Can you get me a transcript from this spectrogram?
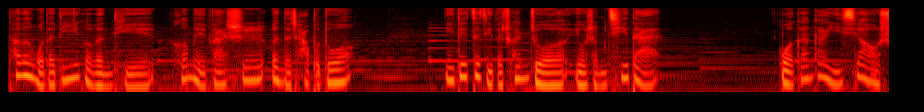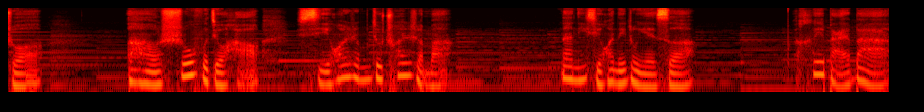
她问我的第一个问题和美发师问的差不多：“你对自己的穿着有什么期待？”我尴尬一笑说：“啊，舒服就好，喜欢什么就穿什么。那你喜欢哪种颜色？黑白吧，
